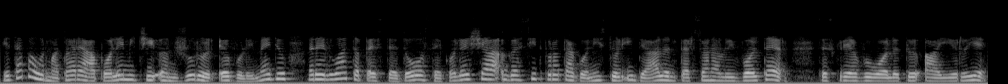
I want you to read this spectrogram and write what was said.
Etapa următoare a polemicii în jurul evului mediu, reluată peste două secole, și-a găsit protagonistul ideal în persoana lui Voltaire, se scrie v o l t a i r -E.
